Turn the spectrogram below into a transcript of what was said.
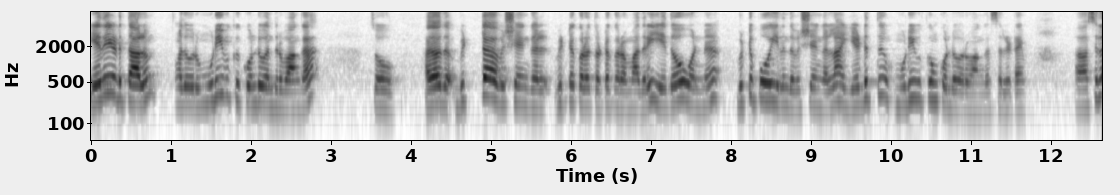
எதை எடுத்தாலும் அது ஒரு முடிவுக்கு கொண்டு வந்துருவாங்க. ஸோ அதாவது விட்ட விஷயங்கள் விட்டக்குறை தொட்டக்குறை மாதிரி ஏதோ ஒன்று விட்டு போயிருந்த விஷயங்கள்லாம் எடுத்து முடிவுக்கும் கொண்டு வருவாங்க சில டைம் சில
